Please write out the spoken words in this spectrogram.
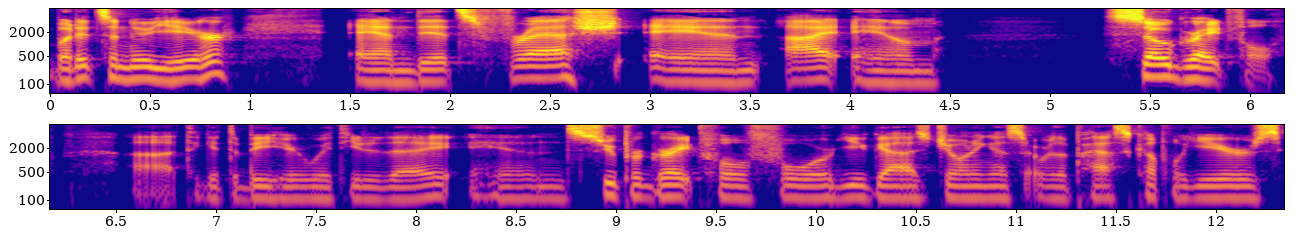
but it's a new year and it's fresh, and I am so grateful. Uh, to get to be here with you today, and super grateful for you guys joining us over the past couple years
